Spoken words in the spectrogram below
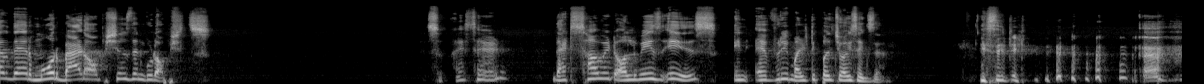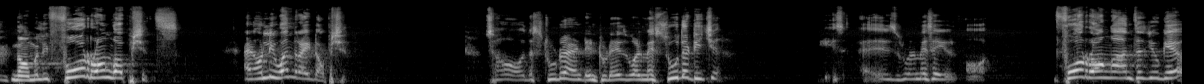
are there more bad options than good options? So I said, that's how it always is in every multiple choice exam. Isn't it? Normally, four wrong options and only one right option. So the student in today's world may sue the teacher. His, his student may say, oh, four wrong answers you gave,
